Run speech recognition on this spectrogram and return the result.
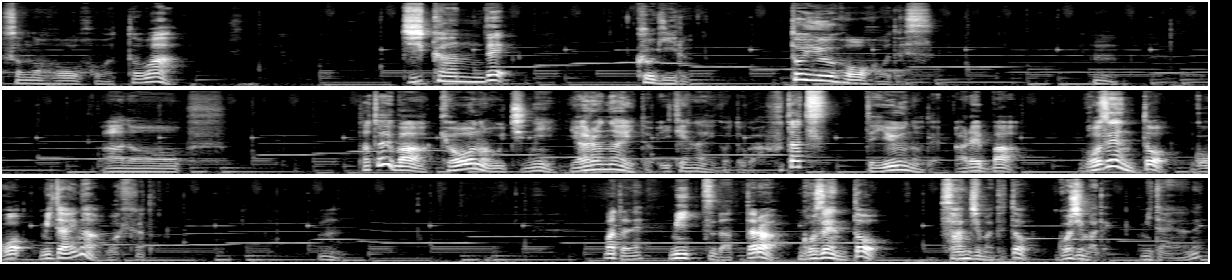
その方法とは時間で区切るという方法です。うん。あの例えば今日のうちにやらないといけないことが2つっていうのであれば午前と午後みたいな分け方。うん。またね3つだったら午前と3時までと5時までみたいなね、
